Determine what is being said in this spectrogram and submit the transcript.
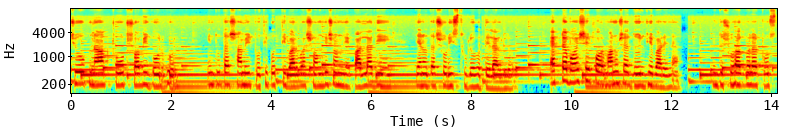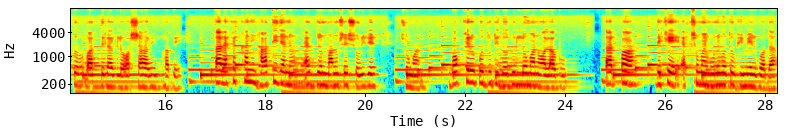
চোখ, নাক, ঠোঁট সবই গোল গোল। কিন্তু তার স্বামীর প্রতিপত্তি বারবার সঙ্গে সঙ্গে পাল্লা দিয়ে যেন তার শরীর স্থূল হতে লাগল। একটা বয়সের পর মানুষ আর দৈর্ঘ্যে বাড়ে না। কিন্তু সোহাগ বলার প্রস্ত বাড়তে লাগল অস্বাভাবিকভাবে। তার এক একখানি হাতই যেন একজন মানুষের শরীরের সমান। বক্ষের উপর দুটি দোদুল্যমান অলাবু। তার পা দেখে একসময় মনে হতো ভীমের গদা।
